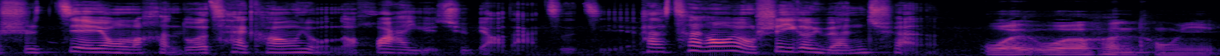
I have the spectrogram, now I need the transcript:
是借用了很多蔡康永的话语去表达自己。他蔡康永是一个源泉，我我很同意。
